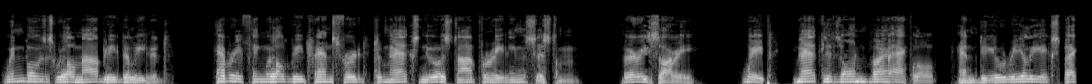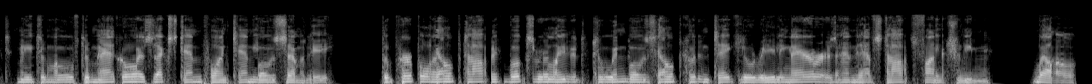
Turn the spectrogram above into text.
Windows will now be deleted. Everything will be transferred to Mac's newest operating system. Very sorry. Wait, Mac is owned by Apple, and do you really expect me to move to Mac OS X 10.10 Yosemite? The purple help topic books related to Windows Help couldn't take you reading errors and have stopped functioning. Well,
